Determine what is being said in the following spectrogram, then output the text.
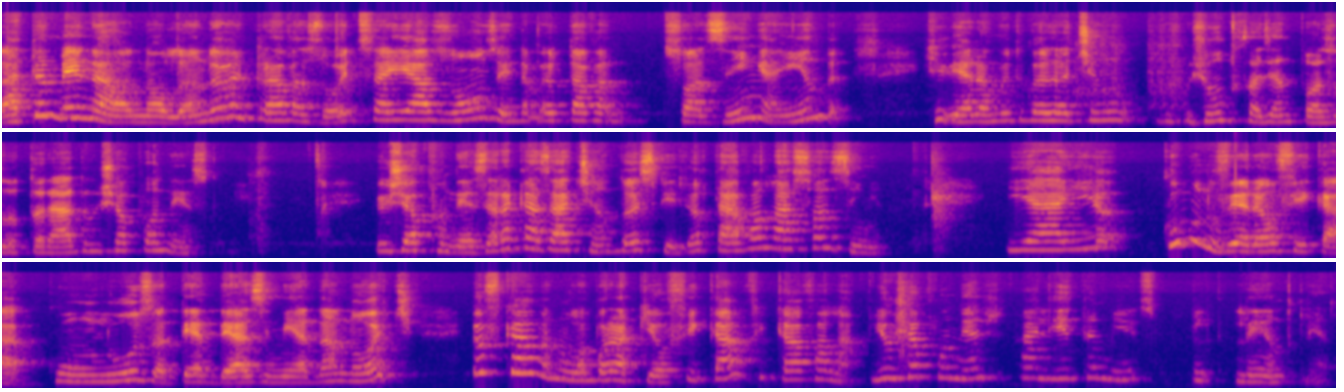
Lá também, na, na Holanda, eu entrava às oito, saía às onze, ainda eu estava sozinha ainda, que era muito coisa. Tinha um, junto fazendo pós-doutorado um japonês. E o japonês era casado, tinha dois filhos. Eu estava lá sozinha. E aí, como no verão fica com luz até dez e meia da noite, eu ficava no laboratório, eu ficava, ficava lá. E o japonês ali também, lendo, lendo.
